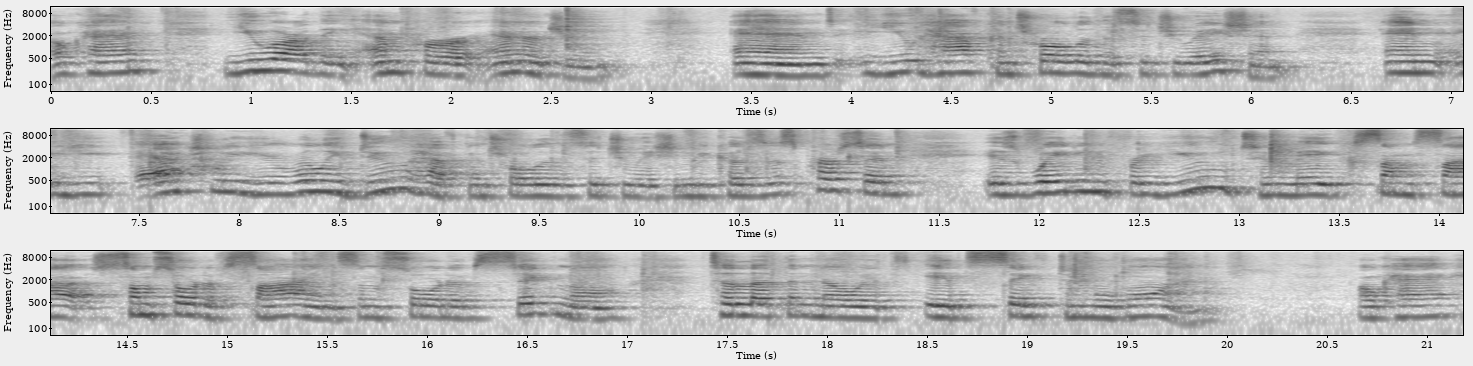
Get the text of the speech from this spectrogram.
okay? You are the emperor energy and you have control of the situation and you actually you really do have control of the situation because this person is waiting for you to make some some sort of sign, some sort of signal to let them know it's it's safe to move on. Okay?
